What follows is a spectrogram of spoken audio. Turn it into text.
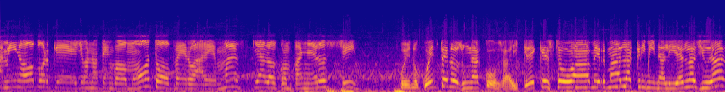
A mí no, porque yo no tengo moto, pero además que a los compañeros sí. Bueno, cuéntenos una cosa, ¿y cree que esto va a mermar la criminalidad en la ciudad?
